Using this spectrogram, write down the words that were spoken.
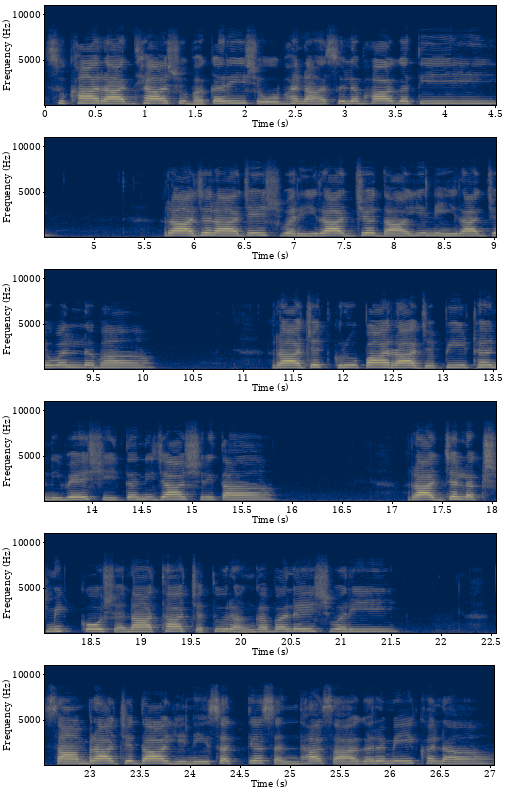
सुखाराध्या शुभकरी शोभना सुलभा गती राजराजेश्वरी राज्यदायिनी राज्यवल्लभा। राजत्कृपा राजपीठ निवेशित निजाश्रिता। चतुरङ्गबलेश्वरी। साम्राज्यदायिनी सत्यसन्धासागरमेखला।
